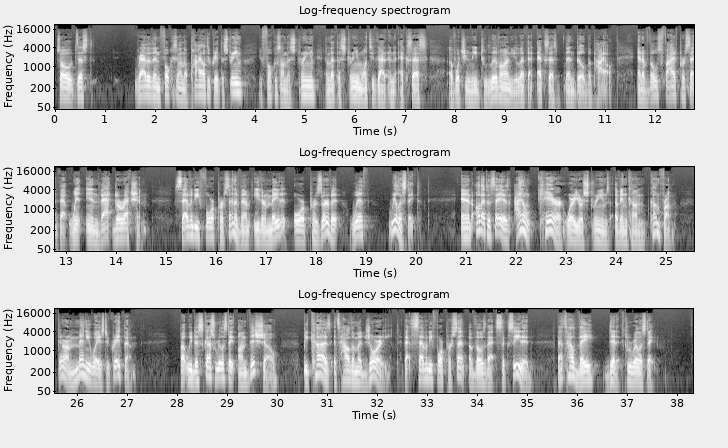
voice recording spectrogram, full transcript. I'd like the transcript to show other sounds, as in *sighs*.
So just rather than focusing on the pile to create the stream, you focus on the stream and let the stream, once you've got an excess of what you need to live on, you let that excess then build the pile. And of those 5% that went in that direction, 74% of them either made it or preserve it with real estate. And all that to say is, I don't care where your streams of income come from. There are many ways to create them. But we discuss real estate on this show because it's how the majority, that 74% of those that succeeded, that's how they did it through real estate.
